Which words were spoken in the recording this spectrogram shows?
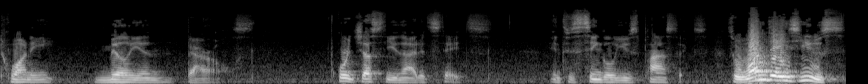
20 million barrels or just the United States into single-use plastics. So one day's use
